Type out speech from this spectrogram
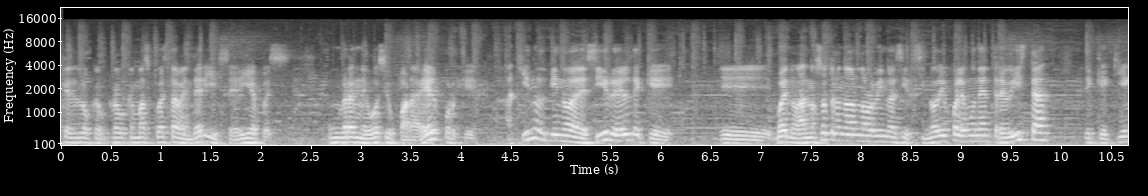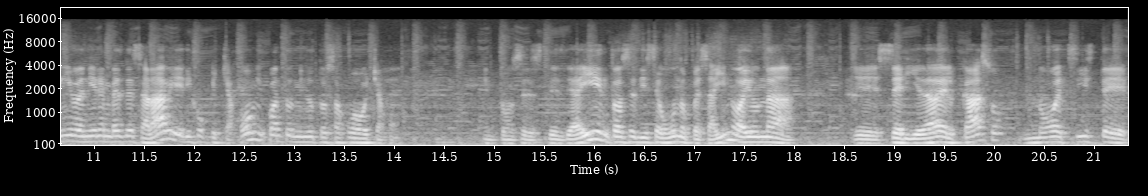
que es lo que creo que más cuesta vender y sería pues un gran negocio para él, porque aquí nos vino a decir él de que, eh, bueno, a nosotros no, no lo vino a decir, sino dijo en una entrevista de que quién iba a venir en vez de Sarabia y dijo que Chajón y cuántos minutos ha jugado Chajón. Entonces, desde ahí, entonces dice uno, pues ahí no hay una eh, seriedad del caso, no existe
